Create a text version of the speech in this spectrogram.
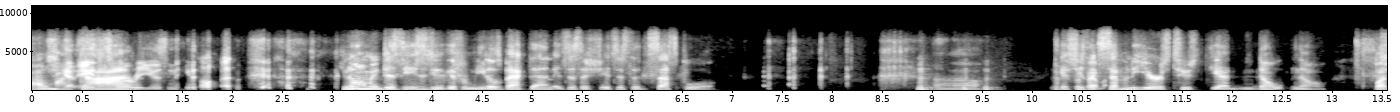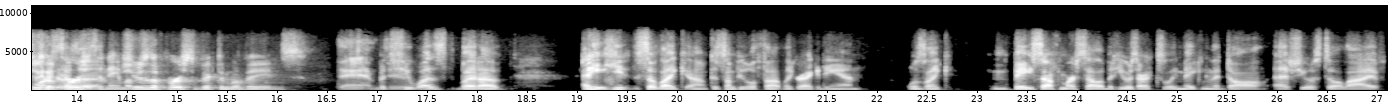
oh my god. she my got AIDS god from a reused needle. you know how many diseases you get from needles back then it's just a it's just a cesspool oh. yeah she's like 70 years too yeah no no but She was, the Marcella Marcella first, is the name she of was the first victim of AIDS. Damn. but dude. she was but uh and he he so like um because some people thought like raggedy ann was like based off marcella but he was actually making the doll as she was still alive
